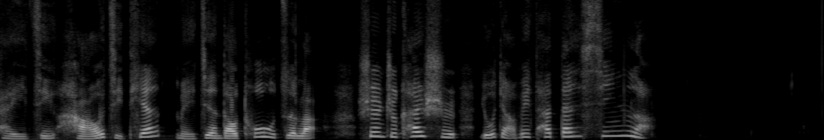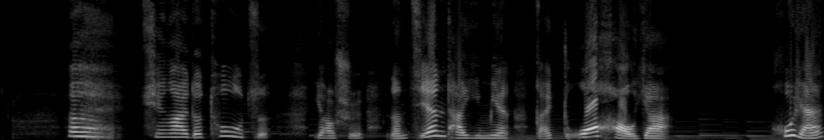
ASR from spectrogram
他已经好几天没见到兔子了，甚至开始有点为他担心了。唉，亲爱的兔子，要是能见他一面，该多好呀！忽然，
